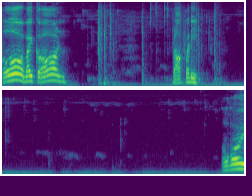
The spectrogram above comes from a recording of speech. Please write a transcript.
โอ้ไม่ก่อนบล็อกมาดิโอ้ย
